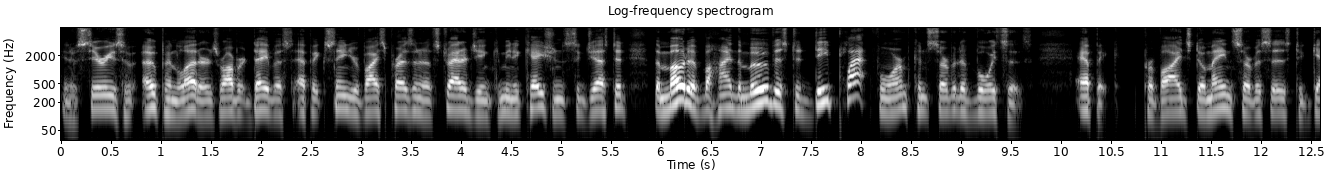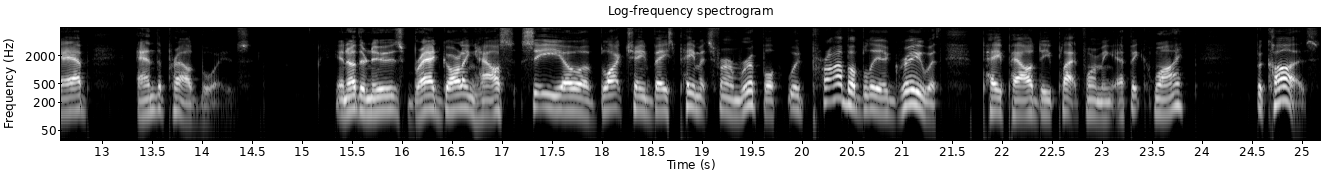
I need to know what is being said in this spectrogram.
in a series of open letters, Robert Davis, Epik's Senior Vice President of Strategy and Communications, suggested the motive behind the move is to deplatform conservative voices. Epik provides domain services to Gab and the Proud Boys. In other news, Brad Garlinghouse, CEO of blockchain based payments firm Ripple, would probably agree with PayPal deplatforming Epik. Why? Because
